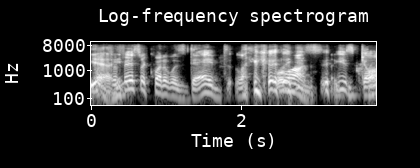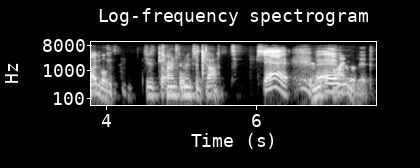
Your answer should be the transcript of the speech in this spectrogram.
yeah Like, he- Professor Quirrell is dead. Like full on. he's, Like, he's he gone. just turns him into dust Yeah, and he's Um, fine with it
